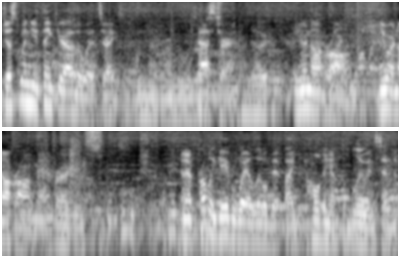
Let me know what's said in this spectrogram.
Just when you think you're out of the woods, right? I'm never under the wizard. Pass turn. You're not wrong. You are not wrong, man. Fragments. And I probably gave away a little bit by holding up the blue instead of the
